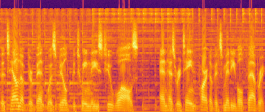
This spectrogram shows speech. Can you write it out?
The town of Derbent was built between these two walls, and has retained part of its medieval fabric.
